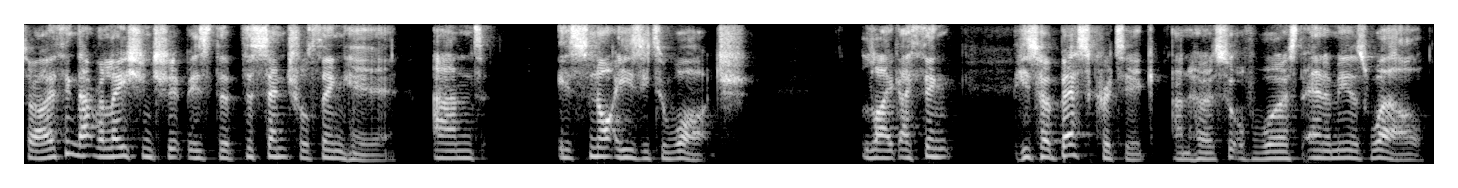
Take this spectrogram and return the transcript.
So I think that relationship is the the central thing here, and it's not easy to watch. Like I think he's her best critic and her sort of worst enemy as well,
